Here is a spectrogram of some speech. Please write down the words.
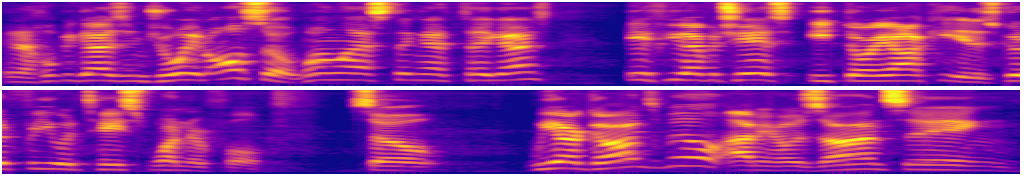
and I hope you guys enjoy. And also, one last thing I have to tell you guys if you have a chance, eat dorayaki. It is good for you and tastes wonderful. So, we are Gonzville. I'm your host, saying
